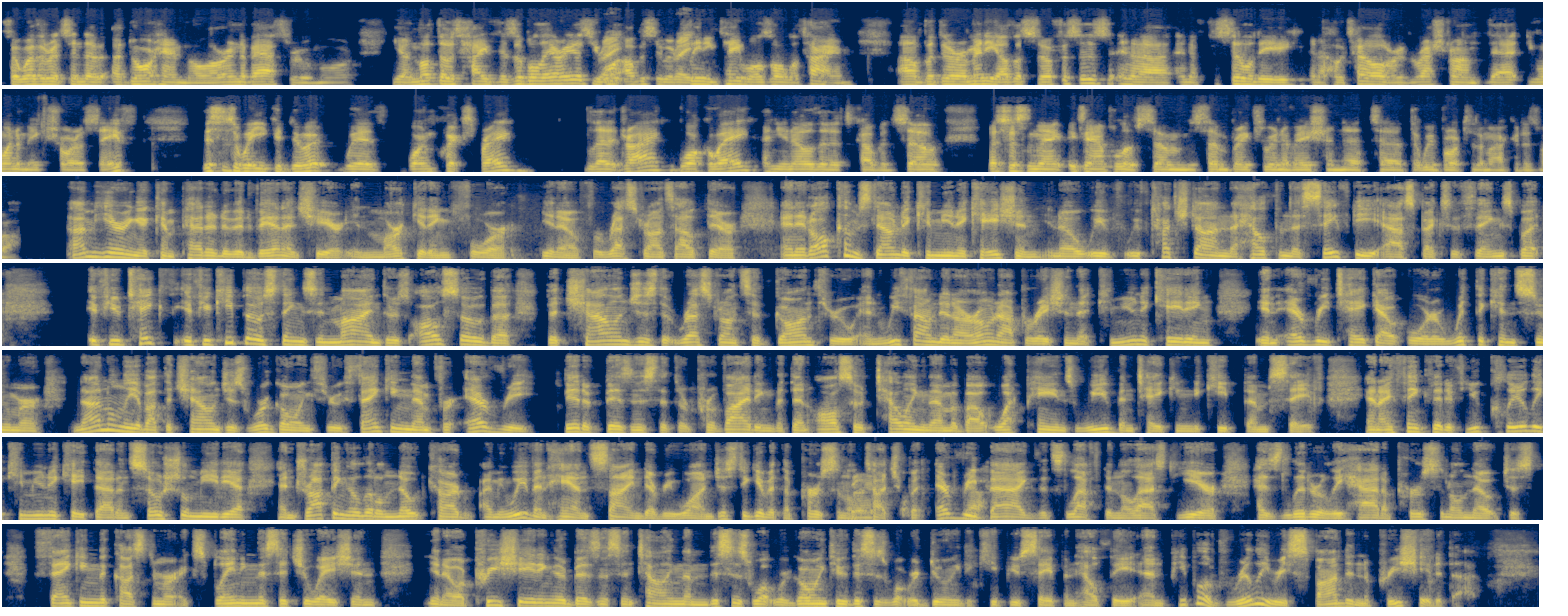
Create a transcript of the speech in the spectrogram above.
So whether it's in the, a door handle or in the bathroom or you know not those high visible areas, you right. want obviously we're right. cleaning tables all the time, uh, but there are many other surfaces in a in a facility, in a hotel or in a restaurant that you want to make sure are safe. This is a way you could do it with one quick spray. Let it dry, walk away, and you know that it's covered. So that's just an example of some some breakthrough innovation that uh, that we brought to the market as well. I'm hearing a competitive advantage here in marketing for you know for restaurants out there, and it all comes down to communication. You know, we've we've touched on the health and the safety aspects of things, but if you take if you keep those things in mind there's also the the challenges that restaurants have gone through and we found in our own operation that communicating in every takeout order with the consumer not only about the challenges we're going through thanking them for every bit of business that they're providing, but then also telling them about what pains we've been taking to keep them safe. And I think that if you clearly communicate that on social media and dropping a little note card, I mean, we even hand signed every one just to give it the personal right. touch, but every yeah. bag that's left in the last year has literally had a personal note just thanking the customer, explaining the situation, you know, appreciating their business and telling them this is what we're going through, this is what we're doing to keep you safe and healthy. And people have really responded and appreciated that.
